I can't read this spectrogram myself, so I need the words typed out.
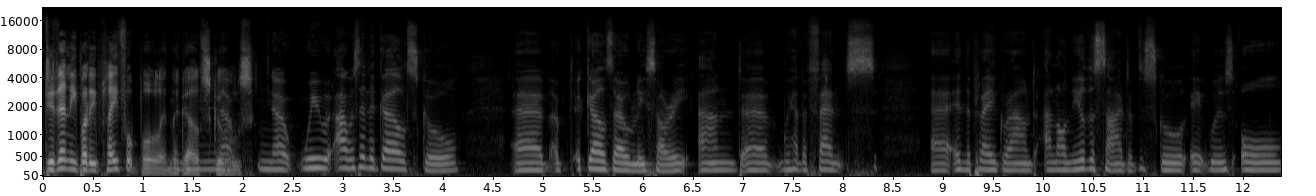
Did anybody play football in the girls' schools? No, no. we. Were, I was in a girls' school, um, a, a girls only, sorry, and uh, we had a fence uh, in the playground, and on the other side of the school, it was all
